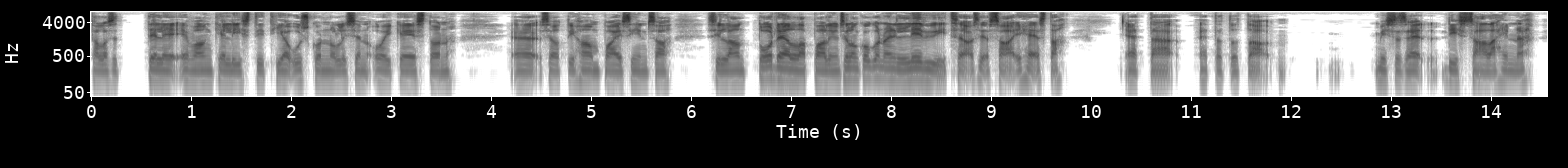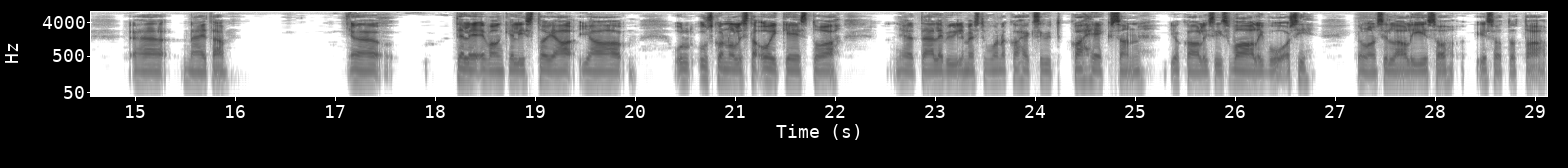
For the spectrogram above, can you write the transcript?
tällaiset teleevankelistit ja uskonnollisen oikeiston, se otti hampaisinsa. Sillä on todella paljon, sillä on kokonainen levy itse asiassa aiheesta, että, että tota, missä se dissaa lähinnä näitä teleevankelistoja ja uskonnollista oikeistoa. Ja tämä levy ilmestyi vuonna 1988, joka oli siis vaalivuosi, jolloin sillä oli iso, iso, tota,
